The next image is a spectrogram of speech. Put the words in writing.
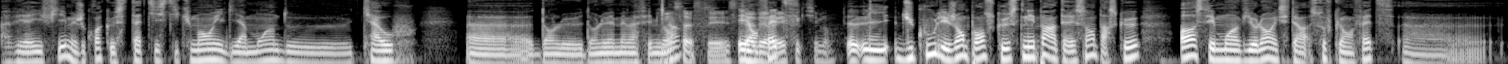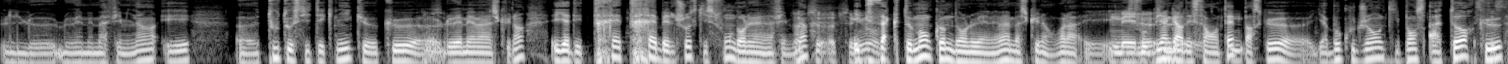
à vérifier, mais je crois que statistiquement, il y a moins de chaos euh, dans le dans le MMA féminin. ça, et en fait, effectivement. Euh, du coup, les gens pensent que ce n'est pas intéressant parce que oh c'est moins violent, etc. Sauf qu'en fait, euh, le, le MMA féminin est tout aussi technique que euh, le MMA masculin. Et il y a des très très belles choses qui se font dans le MMA féminin, exactement comme dans le MMA masculin. Voilà. Et, il faut bien garder ça en tête parce que euh, il y a beaucoup de gens qui pensent à tort que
